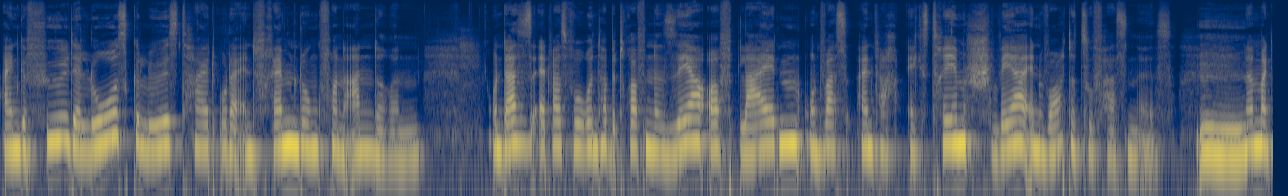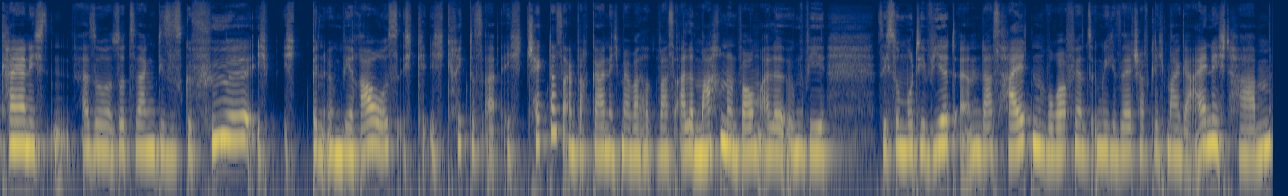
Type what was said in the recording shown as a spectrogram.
ein Gefühl der Losgelöstheit oder Entfremdung von anderen. Und das ist etwas, worunter Betroffene sehr oft leiden und was einfach extrem schwer in Worte zu fassen ist. Mhm. Ne, man kann ja nicht, also sozusagen dieses Gefühl, ich, ich bin irgendwie raus, ich, ich krieg das, ich check das einfach gar nicht mehr, was, was alle machen und warum alle irgendwie sich so motiviert an das halten, worauf wir uns irgendwie gesellschaftlich mal geeinigt haben.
